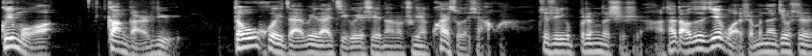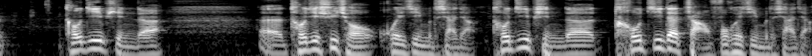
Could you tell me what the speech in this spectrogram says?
规模、杠杆率都会在未来几个月时间当中出现快速的下滑，这是一个不争的事实啊。它导致的结果什么呢？就是投机品的。呃，投机需求会进一步的下降，投机品的投机的涨幅会进一步的下降，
